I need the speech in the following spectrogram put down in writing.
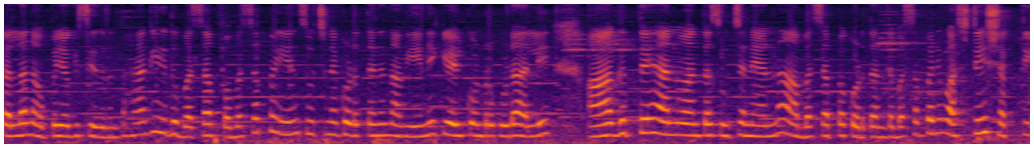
ಕಲ್ಲನ್ನು ಉಪಯೋಗಿಸಿದ್ರು ಅಂತ ಹಾಗೆ ಇದು ಬಸಪ್ಪ. ಬಸಪ್ಪ ಏನು ಸೂಚನೆ ಕೊಡುತ್ತೆ ಅಂದರೆ ನಾವು ಏನೇ ಕೇಳಿಕೊಂಡ್ರು ಕೂಡ ಅಲ್ಲಿ ಆಗುತ್ತೆ ಅನ್ನುವಂಥ ಸೂಚನೆಯನ್ನು ಆ ಬಸಪ್ಪ ಕೊಡ್ತಂತೆ. ಬಸಪ್ಪನಿಗೂ ಅಷ್ಟೇ ಶಕ್ತಿ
